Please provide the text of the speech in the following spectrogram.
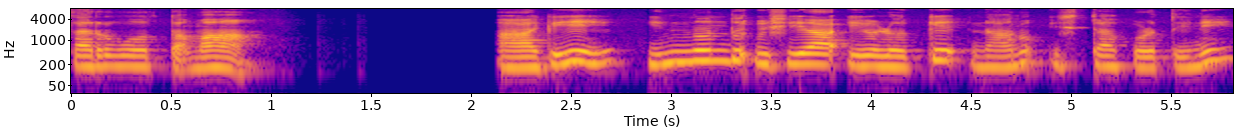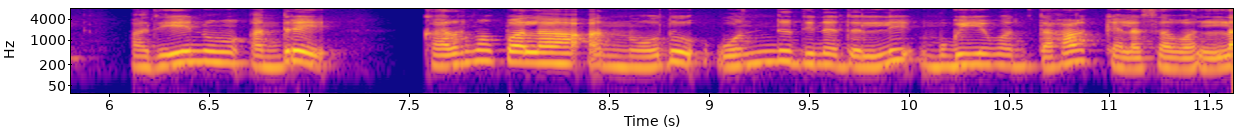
ಸರ್ವೋತ್ತಮ. ಹಾಗೆಯೇ ಇನ್ನೊಂದು ವಿಷಯ ಹೇಳೋಕ್ಕೆ ನಾನು ಇಷ್ಟಪಡ್ತೀನಿ. ಅದೇನು ಅಂದರೆ ಕರ್ಮಫಲ ಅನ್ನೋದು ಒಂದು ದಿನದಲ್ಲಿ ಮುಗಿಯುವಂತಹ ಕೆಲಸವಲ್ಲ.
